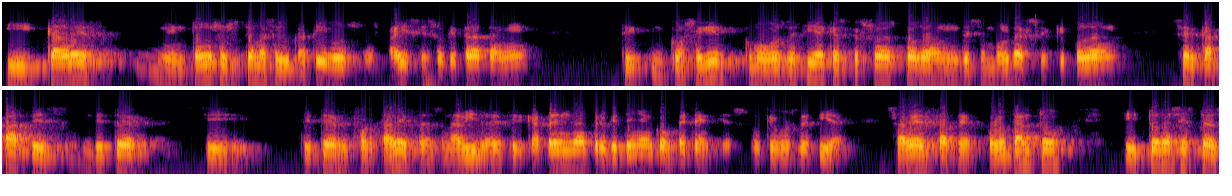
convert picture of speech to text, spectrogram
E cada vez en todos os sistemas educativos, os países, o que tratan é de conseguir, como vos decía, que as persoas podan desenvolverse, que podan ser capaces de ter eh, de ter fortalezas na vida, é dicir, que aprendan, pero que teñan competencias, o que vos decía, saber facer. Por lo tanto, eh, todas estas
